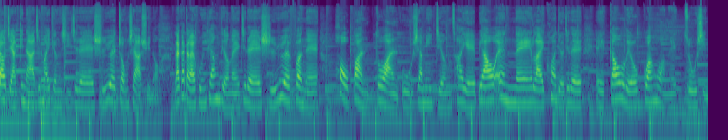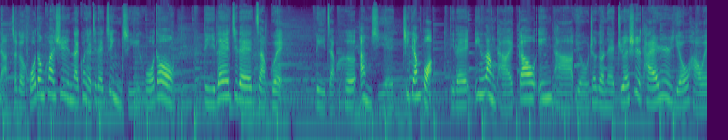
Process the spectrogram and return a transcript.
了真紧啊！今麦已经是这个十月中下旬哦，来跟大家分享到呢，这个十月份的后半段有虾米精彩的表演呢？来看到这个诶高流官网的资讯啊，这个活动快讯来看到这个近期活动，伫咧这个十月二十号暗时的七点半，伫咧音浪台高音塔有这个呢爵士台日友好的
